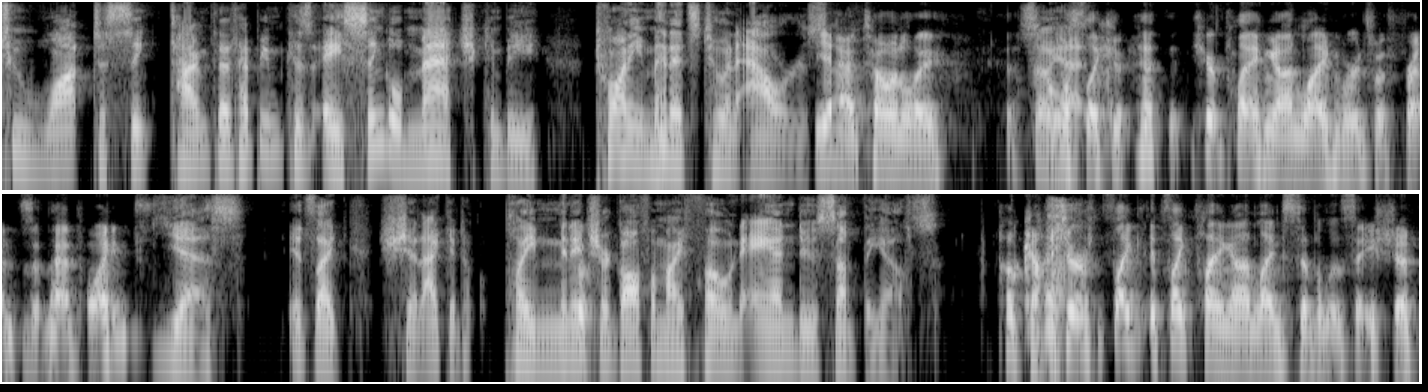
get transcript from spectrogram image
to want to sync time to that type because a single match can be 20 minutes to an hour. so. Yeah, totally. It's So, almost like you're, you're playing online words with friends at that point. Yes. It's like shit. I could play miniature golf on my phone and do something else. Oh god, you're, it's like it's like playing online Civilization.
